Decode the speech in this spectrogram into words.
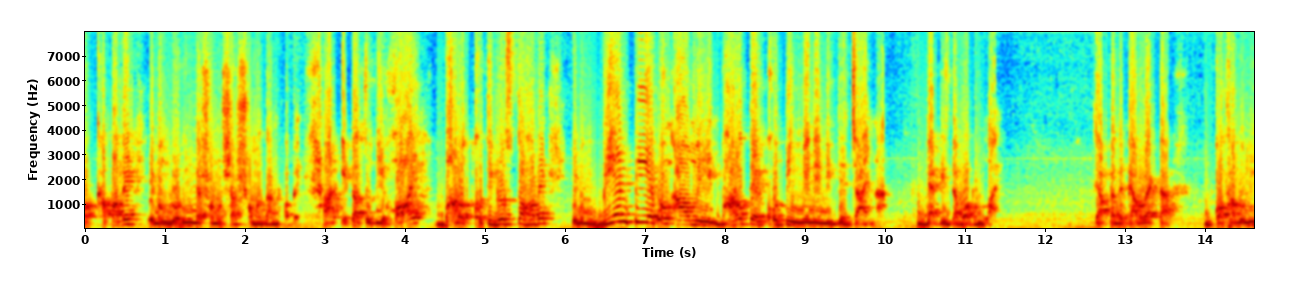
রক্ষা পাবে এবং রোহিঙ্গা সমস্যার সমাধান হবে। আর এটা যদি হয়, ভারত ক্ষতিগ্রস্ত হবে এবং বিএনপি এবং আওয়ামী লীগ ভারতের ক্ষতি মেনে নিতে চায় না। That is the bottom line আপনাদেরকে আরও একটা কথা বলি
